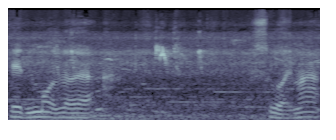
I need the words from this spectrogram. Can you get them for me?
เห็นหมดเลยอะสวยมาก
